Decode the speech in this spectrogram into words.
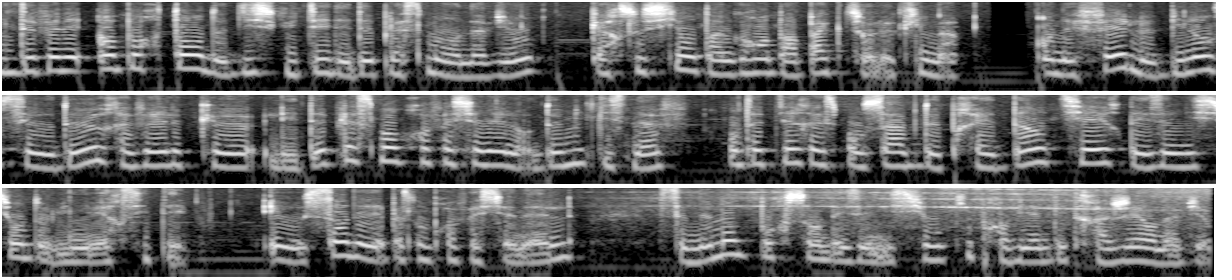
il devenait important de discuter des déplacements en avion car ceux-ci ont un grand impact sur le climat. En effet, le bilan CO2 révèle que les déplacements professionnels en 2019 ont été responsables de près d'un tiers des émissions de l'université. Et au sein des déplacements professionnels, c'est 90% des émissions qui proviennent des trajets en avion.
